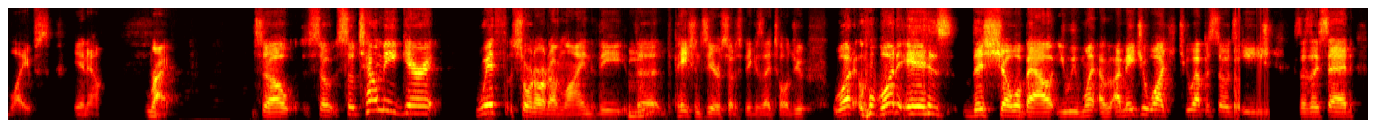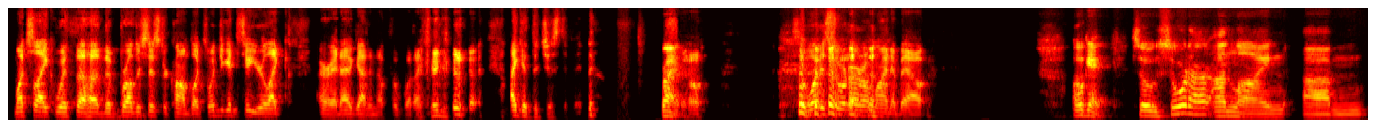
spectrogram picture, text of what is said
lives, you know. Right. So, so, so tell me, Garrett, with Sword Art Online, the Mm-hmm. the, the patient zero, so to speak, as I told you, what what is this show about? You we went. I made you watch two episodes each, because as I said, much like with uh, the brother sister complex, once you get to two, you're like, all right, I got enough of what I figured. I get the gist of it. Right. So, so what is Sword Art Online about? Okay, so Sword Art Online um,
